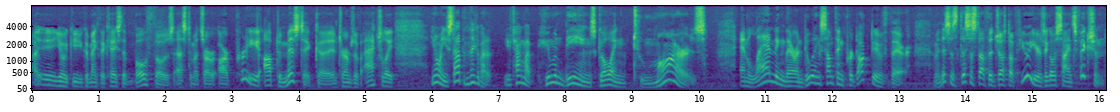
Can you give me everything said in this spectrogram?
I, you, you could make the case that both those estimates are, are pretty optimistic uh, in terms of actually, you know, when you stop and think about it, you're talking about human beings going to Mars and landing there and doing something productive there. I mean, this is this is stuff that just a few years ago was science fiction.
